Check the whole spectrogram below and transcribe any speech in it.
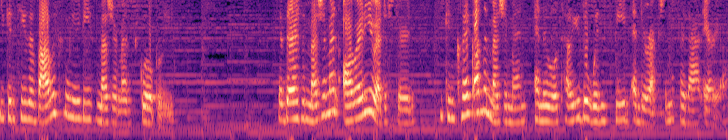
you can see the Vaavud community's measurements globally. If there is a measurement already registered, you can click on the measurement and it will tell you the wind speed and direction for that area.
